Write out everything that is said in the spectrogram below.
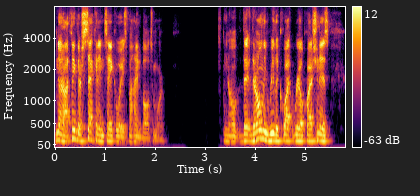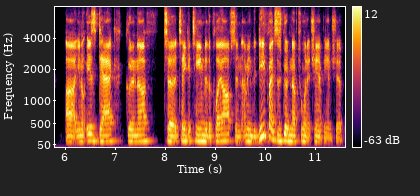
No, no, I think they're second in takeaways behind Baltimore you know, their, their only really qu- real question is, uh, you know, is Dak good enough to take a team to the playoffs? And I mean, the defense is good enough to win a championship.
